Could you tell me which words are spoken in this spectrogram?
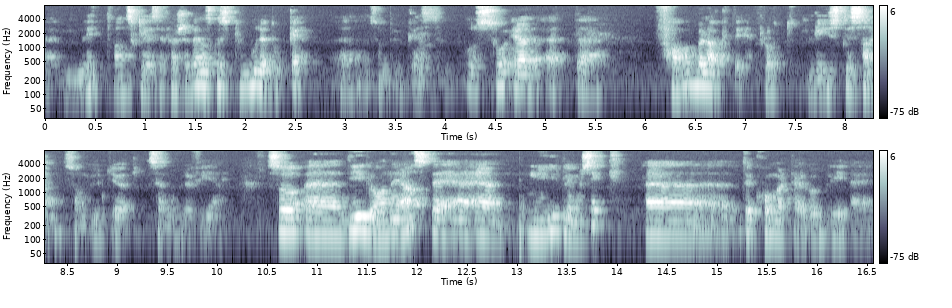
Eh, Litt vanskelig å se for seg. Det er ganske store dukker eh, som brukes. Og så er det et eh, fabelaktig flott lysdesign som utgjør scenografien. Så eh, Dido oss, det er nydelig musikk. Eh, det kommer til å bli en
